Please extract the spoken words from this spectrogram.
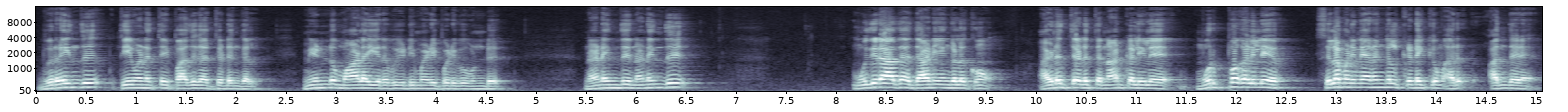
விரைந்து தீவனத்தை பாதுகாத்திடுங்கள். மீண்டும் மாலை இரவு இடிமழை பொழிவு உண்டு. நனைந்து நனைந்து முதிராத தானியங்களுக்கும் அடுத்தடுத்த நாட்களிலே முற்பகலிலே சில மணி நேரங்கள் கிடைக்கும் அரு அந்த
